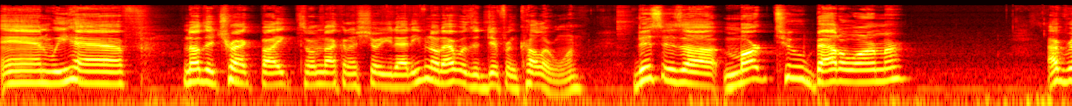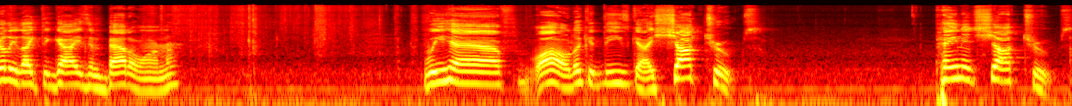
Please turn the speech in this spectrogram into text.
And we have another track bike, so I'm not going to show you that, even though that was a different color one. This is a Mark II battle armor. I really like the guys in battle armor. We have, wow, look at these guys. Shock troops. Painted shock troops.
